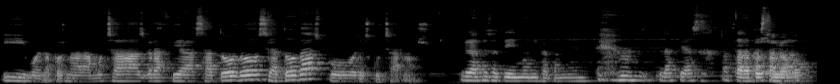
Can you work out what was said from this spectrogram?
Y bueno, pues nada, muchas gracias a todos y a todas por escucharnos. Gracias a ti, Mónica, también. Gracias. Hasta la Hasta próxima. luego.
